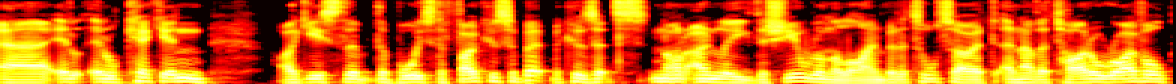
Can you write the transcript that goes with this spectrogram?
uh, it'll, it'll kick in I guess, the, the boys to focus a bit because it's not only the Shield on the line, but it's also a, another title rival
